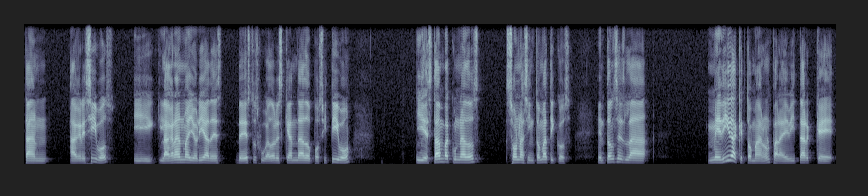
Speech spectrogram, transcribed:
tan agresivos y la gran mayoría de, de estos jugadores que han dado positivo y están vacunados son asintomáticos. Entonces la medida que tomaron para evitar que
